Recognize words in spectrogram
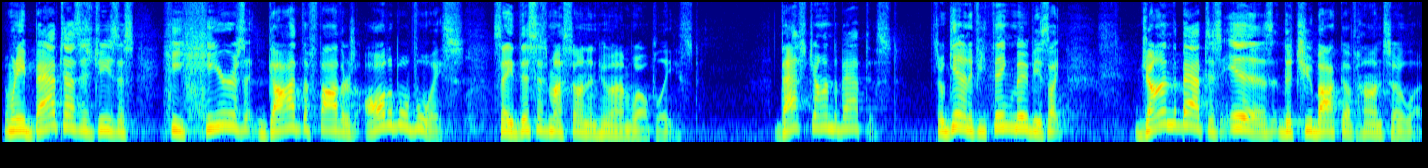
And when he baptizes Jesus, he hears God the Father's audible voice say, This is my son in whom I'm well pleased. That's John the Baptist. So, again, if you think movies, like John the Baptist is the Chewbacca of Han Solo.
